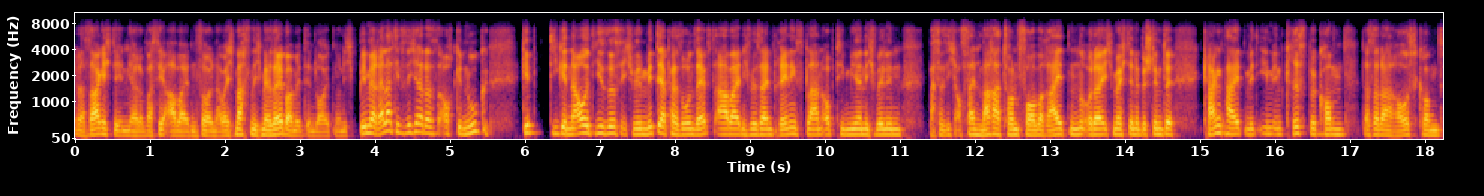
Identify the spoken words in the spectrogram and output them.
ja, da sage ich denen ja, was sie arbeiten sollen, aber ich mache es nicht mehr selber mit den Leuten. Und ich bin mir relativ sicher, dass es auch genug gibt, die genau dieses, ich will mit der Person selbst arbeiten, ich will seinen Trainingsplan optimieren, ich will ihn, was weiß ich, auf seinen Marathon vorbereiten oder ich möchte eine bestimmte Krankheit mit ihm in Griff bekommen, dass er da rauskommt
